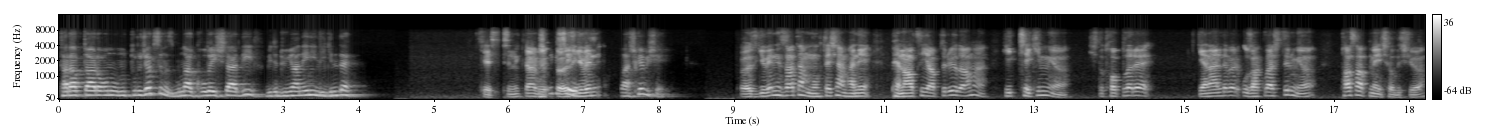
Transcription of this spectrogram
Taraftara onu unutturacaksınız. Bunlar kolay işler değil. Bir de dünyanın en iyi liginde. Kesinlikle abi. Başka bir şey. Özgüven... Şey. Başka bir şey. Özgüveni zaten muhteşem. Hani penaltı yaptırıyordu ama hiç çekinmiyor. İşte topları genelde böyle uzaklaştırmıyor. Pas atmaya çalışıyor.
